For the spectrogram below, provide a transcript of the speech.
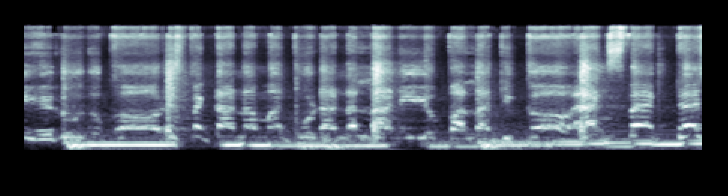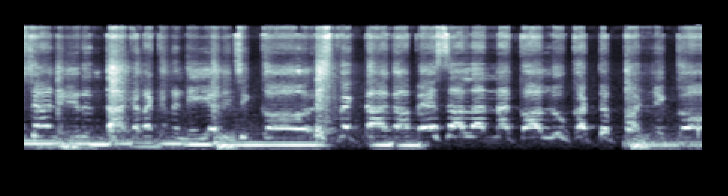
ಚೂಸ್ பண்ணி ಇರುವುದಕ್ಕೋ ರೆಸ್ಪೆಕ್ಟ್ நம்ம கூட நல்லா நீயும் பழகிக்கோ எக்ஸ்பெக்டேஷன் இருந்தா கணக்கு நீ எழுச்சிக்கோ ரெஸ்பெக்ட் ஆக பேசலன்னா காலு கட்டு பண்ணிக்கோ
